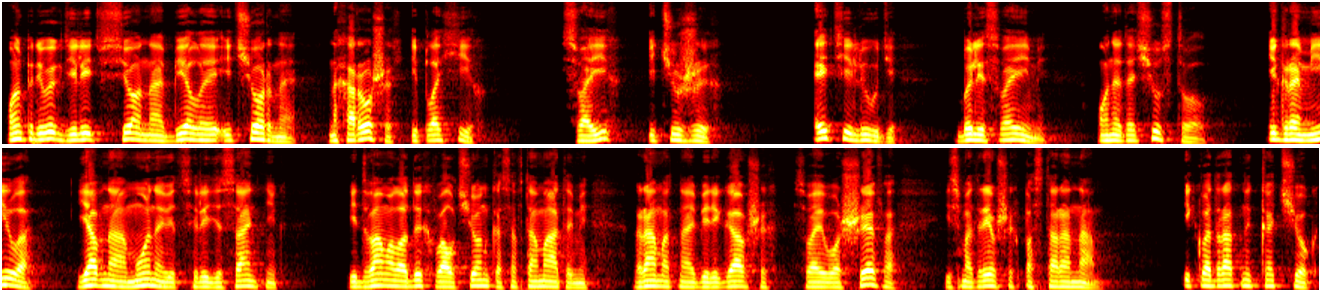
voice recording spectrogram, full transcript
Он привык делить все на белое и черное, на хороших и плохих, своих и чужих. Эти люди были своими, он это чувствовал. И Громила, явно ОМОНовец или десантник, и два молодых волчонка с автоматами, грамотно оберегавших своего шефа и смотревших по сторонам, и квадратный качок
